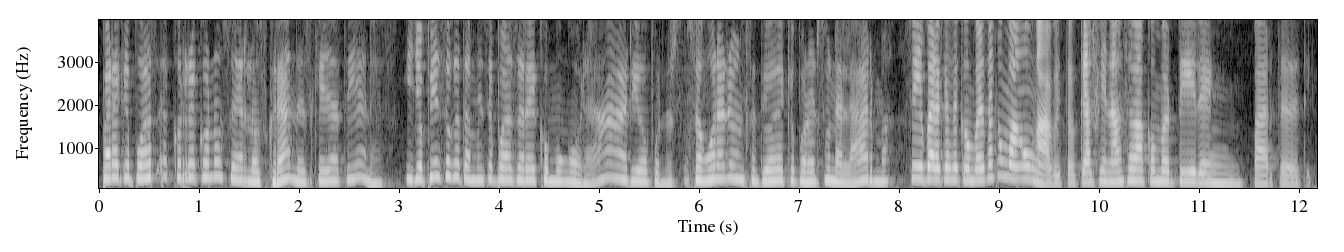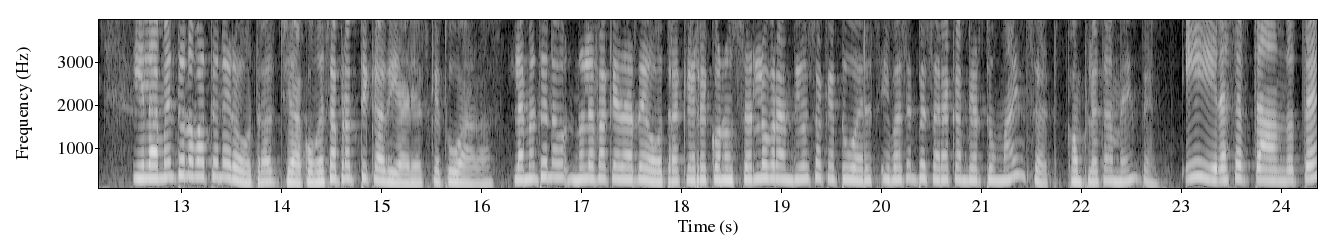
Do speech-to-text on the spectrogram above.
para que puedas eh, reconocer los grandes que ya tienes. Y yo pienso que también se puede hacer ahí como un horario, ponerse, o sea, un horario en el sentido de que ponerse una alarma. Sí, para que se convierta como en un hábito, que al final se va a convertir en parte de ti. Y la mente no va a tener otra, ya con esa práctica diaria que tú hagas. La mente no, no le va a quedar de otra que reconocer lo grandiosa que tú eres y vas a empezar a cambiar tu mindset completamente. Y ir aceptándote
